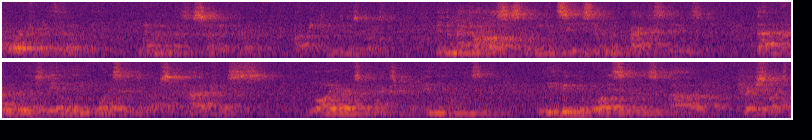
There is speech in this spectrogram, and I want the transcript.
forged without women as a subject or object in the discourse. In the mental health system, we can see similar practices that privilege the elite voices of psychiatrists, lawyers, and expert opinions, leaving the voices of racialized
